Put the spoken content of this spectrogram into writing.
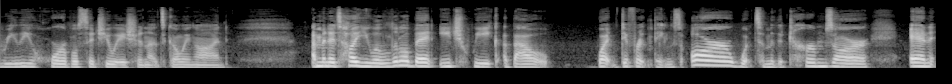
really horrible situation that's going on. I'm going to tell you a little bit each week about what different things are, what some of the terms are, and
